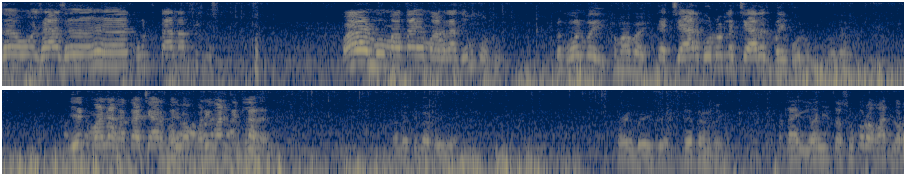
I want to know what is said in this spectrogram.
છે ઓછા છે ખૂટતા નથી. પણ હું માતા એ મહારાજ એમ કહું છું ભગવાન ભાઈ ખમાભાઈ. કે ચાર બોલો એટલે ચાર જ ભાઈ બોલો. એક માના હકા ચાર ભાઈનો પરિવાર કેટલા છે તમે કેટલા ભાઈઓ ત્રણ ભાઈ છે. બે ત્રણ ભાઈ. એટલે યોની તો શું કરો વાત કરો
